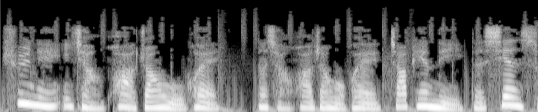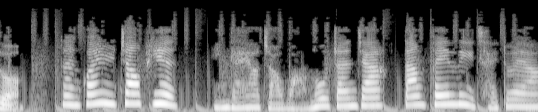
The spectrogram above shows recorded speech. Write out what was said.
去年一场化妆舞会，那场化妆舞会照片里的线索。但关于照片，应该要找网络专家当菲利才对啊。”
